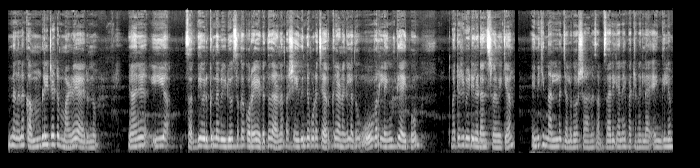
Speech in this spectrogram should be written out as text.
ഇന്നങ്ങനെ കംപ്ലീറ്റ് ആയിട്ട് മഴയായിരുന്നു. ഞാൻ ഈ സദ്യ ഒരുക്കുന്ന വീഡിയോസൊക്കെ കുറേ എടുത്തതാണ്. പക്ഷേ ഇതിന്റെ കൂടെ ചേർക്കുകയാണെങ്കിൽ അത് ഓവർ ലെങ്തി ആയിപ്പോവും മറ്റൊരു വീഡിയോയിൽ ഇടാൻ ശ്രമിക്കാം. എനിക്ക് നല്ല ജലദോഷമാണ് സംസാരിക്കാനേ പറ്റണില്ല. എങ്കിലും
